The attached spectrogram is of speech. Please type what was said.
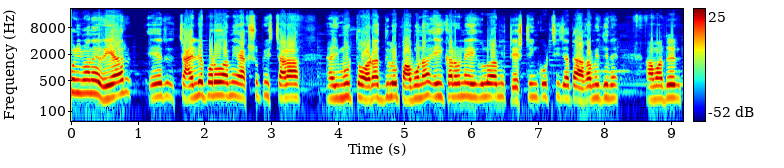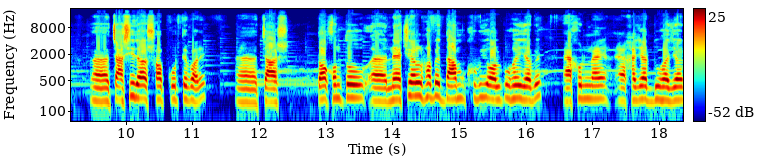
পরিমাণে রেয়ার এর চাইলে পরেও আমি একশো পিস চারা এই মুহূর্তে অর্ডার দিলেও পাবো না। এই কারণে এগুলো আমি টেস্টিং করছি যাতে আগামী দিনে আমাদের চাষিরা সব করতে পারে চাষ। তখন তো ন্যাচারালভাবে দাম খুবই অল্প হয়ে যাবে। এখন নেয় এক হাজার, দু হাজার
